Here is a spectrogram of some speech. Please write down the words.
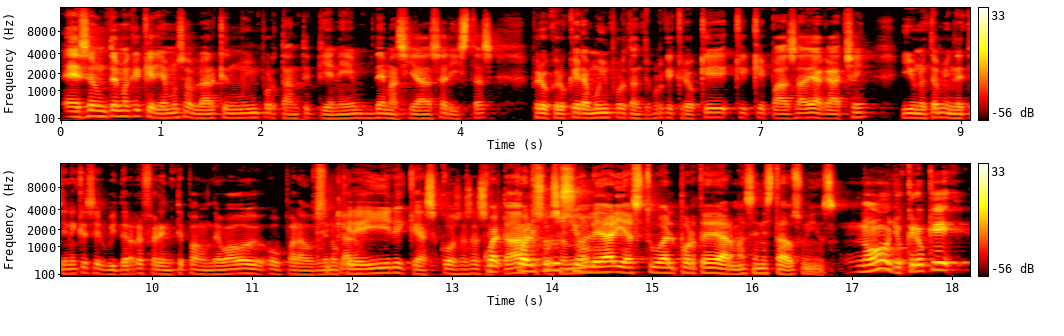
Ese era un tema que queríamos hablar, que es muy importante, tiene demasiadas aristas, pero creo que era muy importante porque creo que, que, pasa de agache y uno también le tiene que servir de referente para dónde va o, para dónde no quiere ir y qué cosas aceptar. ¿Cuál, solución le darías tú al porte de armas en Estados Unidos? No, yo creo que,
